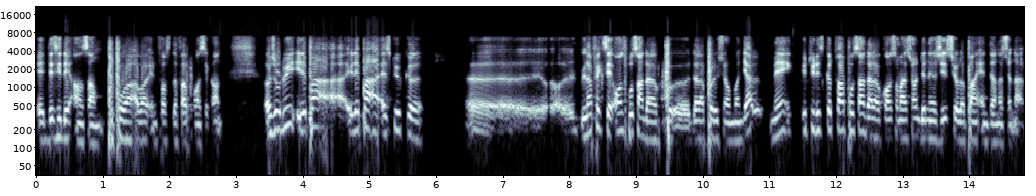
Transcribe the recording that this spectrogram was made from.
et décider ensemble pour pouvoir avoir une force de frappe conséquente. Aujourd'hui, il n'est pas, il n'est pas à exclure que euh, l'Afrique, c'est 11% de la, de la pollution mondiale, mais utilise que 3% de la consommation d'énergie sur le plan international.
